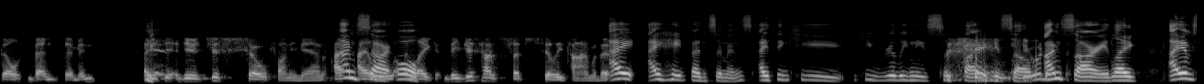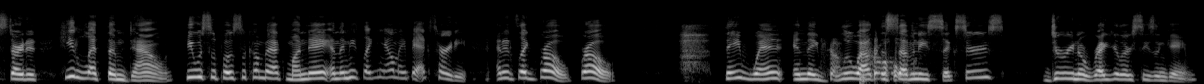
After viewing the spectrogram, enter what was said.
Bill, Ben Simmons, I dude, it's just so funny, man. I, I'm sorry. lo- Oh. like they just have such silly time with it. I I hate Ben Simmons. I think he he really needs to find Same, himself. dude. I'm sorry. Like I have started. He let them down. He was supposed to come back Monday, and then he's like, "No, my back's hurting." And it's like, bro, bro, they went and they blew out the bro. 76ers during a regular season game.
